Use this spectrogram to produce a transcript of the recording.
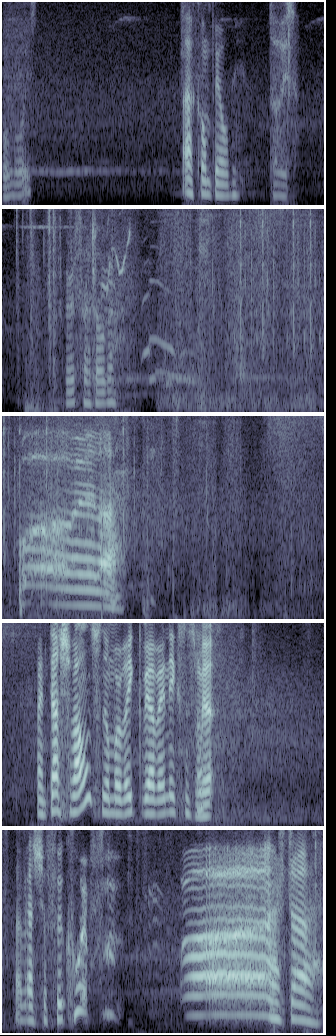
Wo, wo ist? Ah, komm, bei oben. Da ist er. Wölferlager. Boah, Alter. Wenn der Schwanz noch mal weg wäre, wenigstens was, Ja, dann wäre schon viel geholfen. Boah, da.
